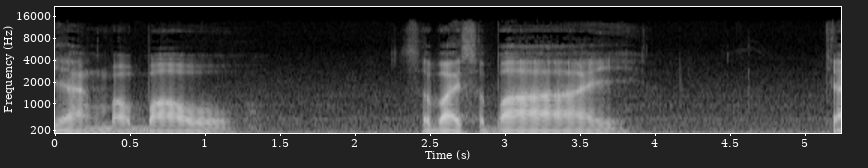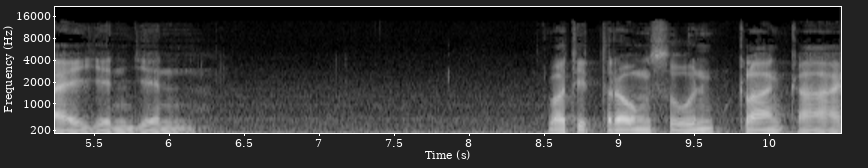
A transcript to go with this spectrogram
อย่างเบาๆ สบายๆ ใจเย็นๆว่าที่ตรงศูนย์กลางกาย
